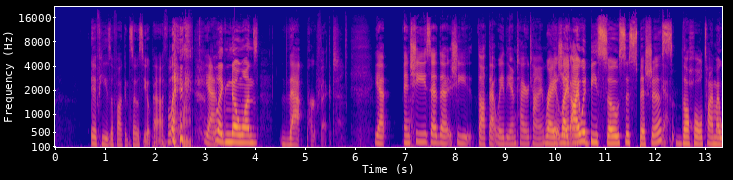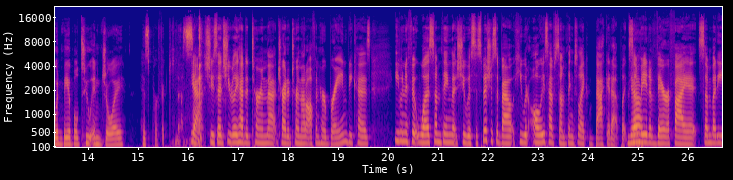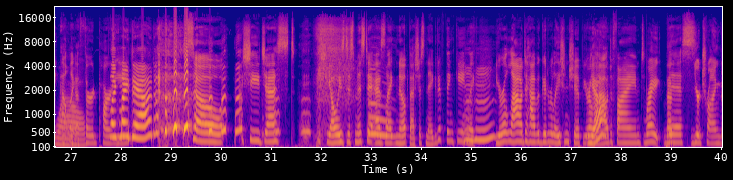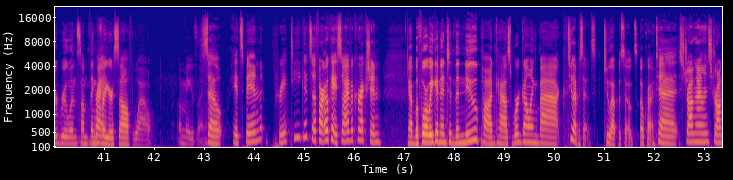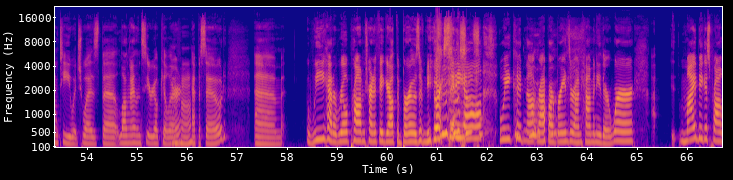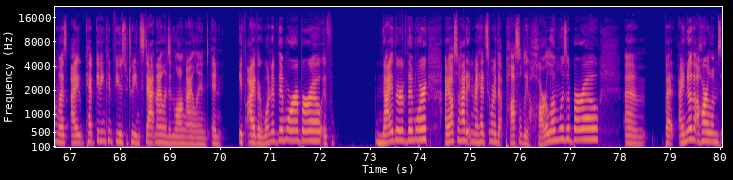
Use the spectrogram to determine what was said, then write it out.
if he's a fucking sociopath. Like, yeah. like no one's that perfect. Yep. And she said that she thought that way the entire time. Right. Like to- I would be so suspicious Yeah. the whole time I wouldn't be able to enjoy his perfectness. Yeah. She said she really had to turn that, try to turn that off in her brain because even if it was something that she was suspicious about, he would always have something to like back it up, like Yeah. somebody to verify it, somebody out like a third party. Like my dad. so she just she always dismissed it as like nope that's just negative thinking like you're allowed to have a good relationship you're Mm-hmm. Yeah. allowed to find right. That this you're trying to ruin something for yourself. Wow. Amazing. so it's been pretty good so far okay so i have a correction Yeah, before we get into the new podcast, we're going back two episodes two episodes. Okay. to strong island strong tea which was the long island serial killer Mm-hmm. episode um we had a real problem trying to figure out the boroughs of New York City, y'all. We could not wrap our brains around how many there were. My biggest problem was I kept getting confused between Staten Island and Long Island, and if either one of them were a borough, if neither of them were. I also had it in my head somewhere that possibly Harlem was a borough. Um, but I know that Harlem's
